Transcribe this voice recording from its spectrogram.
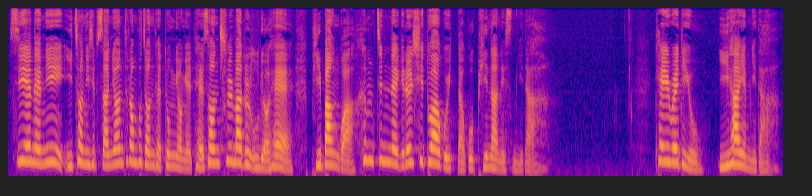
CNN이 2024년 트럼프 전 대통령의 대선 출마를 우려해 비방과 흠집내기를 시도하고 있다고 비난했습니다. K-Radio 이하예입니다.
